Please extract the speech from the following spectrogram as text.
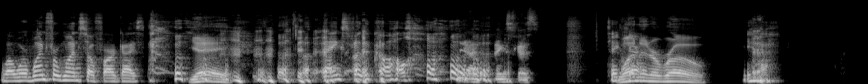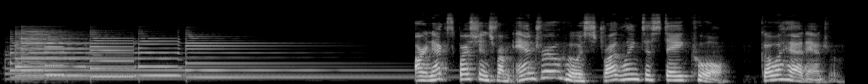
Well, we're one for one so far, guys. Yay. thanks for the call. yeah. Thanks, guys. Take one care. in a row. Yeah. Our next question is from Andrew, who is struggling to stay cool. Go ahead, Andrew.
